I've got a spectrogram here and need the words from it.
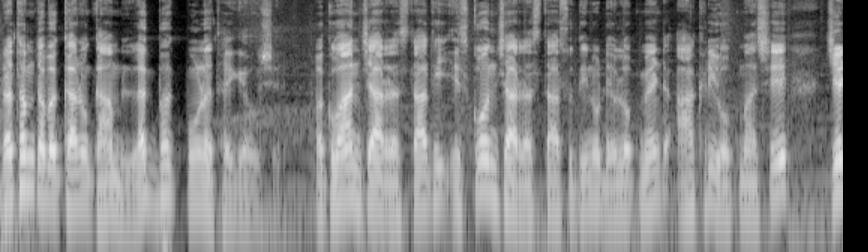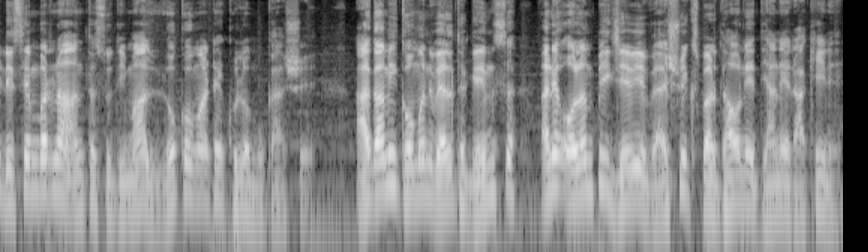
પ્રથમ તબક્કાનું કામ લગભગ પૂર્ણ થઈ ગયું છે. પકવાન ચાર રસ્તાથી ઇસ્કોન ચાર રસ્તા સુધીનું ડેવલપમેન્ટ આખરી ઓપમાં છે, જે ડિસેમ્બરના અંત સુધીમાં લોકો માટે ખુલ્લો મુકાશે. આગામી કોમનવેલ્થ ગેમ્સ અને ઓલિમ્પિક જેવી વૈશ્વિક સ્પર્ધાઓને ધ્યાને રાખીને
